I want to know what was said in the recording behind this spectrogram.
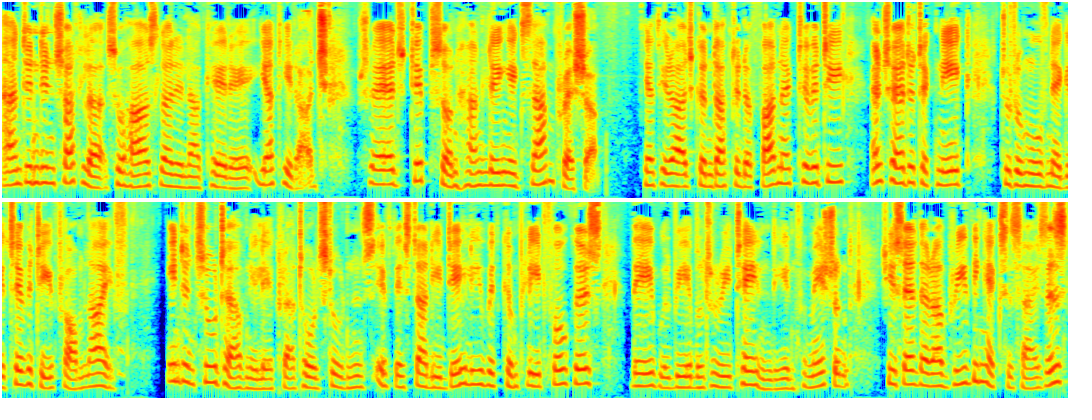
and Indian shuttler Suhas Lalinakere Yathiraj shared tips on handling exam pressure. Yathiraj conducted a fun activity and shared a technique to remove negativity from life. Indian shooter Avni Lekhara told students if they study daily with complete focus, they will be able to retain the information. She said there are breathing exercises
